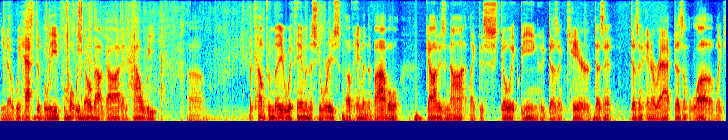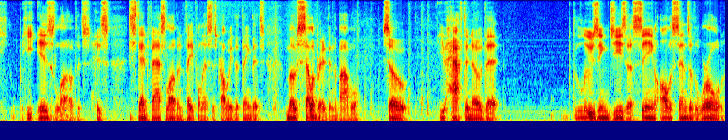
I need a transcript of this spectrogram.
you know we have to believe from what we know about God and how we um, become familiar with Him and the stories of Him in the Bible. God is not like this stoic being who doesn't care, doesn't doesn't interact, doesn't love. Like he, he is love. It's His steadfast love and faithfulness is probably the thing that's most celebrated in the Bible. So you have to know that losing Jesus, seeing all the sins of the world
